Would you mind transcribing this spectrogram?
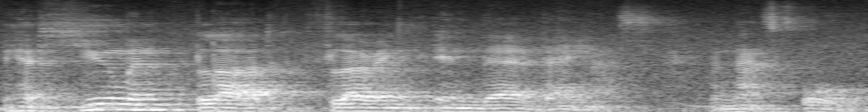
They had human blood flowing in their veins, and that's all.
